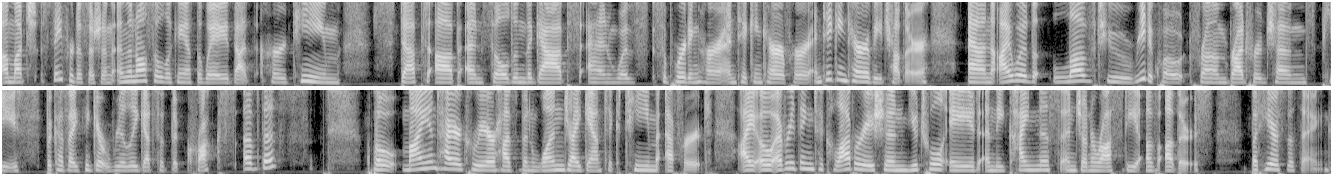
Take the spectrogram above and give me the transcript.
a much safer decision. And then also looking at the way that her team stepped up and filled in the gaps and was supporting her and taking care of her and taking care of each other. And I would love to read a quote from Bradford Chin's piece because I think it really gets at the crux of this. Quote, My entire career has been one gigantic team effort. I owe everything to collaboration, mutual aid, and the kindness and generosity of others. But here's the thing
